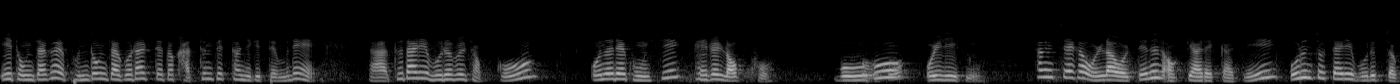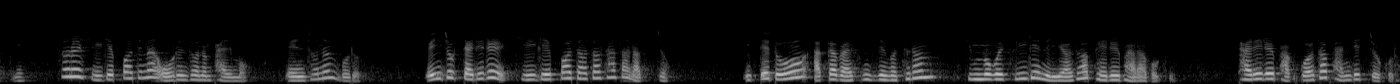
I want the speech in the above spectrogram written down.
이 동작을 본 동작으로 할 때도 같은 패턴이기 때문에 자, 두 다리 무릎을 접고 오늘의 공식 배를 넣고 모으고 모으고. 올리기. 상체가 올라올 때는 어깨 아래까지 오른쪽 다리 무릎 접기. 손을 길게 뻗으면 오른손은 발목, 왼손은 무릎. 왼쪽 다리를 길게 뻗어서 사선 앞쪽. 이때도 아까 말씀드린 것처럼 뒷목을 길게 늘려서 배를 바라보기. 다리를 바꾸어서 반대쪽으로.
